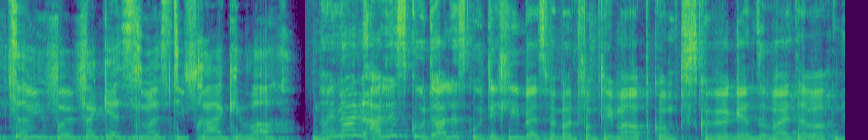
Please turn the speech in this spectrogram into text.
Jetzt habe ich voll vergessen, was die Frage war. Nein, nein, alles gut, alles gut. Ich liebe es, wenn man vom Thema abkommt. Das können wir gerne so weitermachen.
